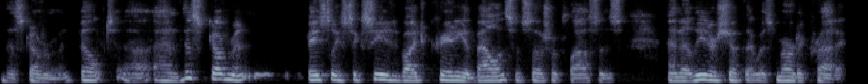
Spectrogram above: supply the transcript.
this government built, uh, and this government basically succeeded by creating a balance of social classes and a leadership that was meritocratic,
